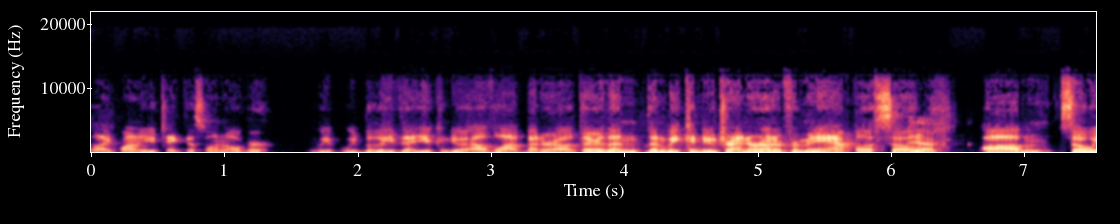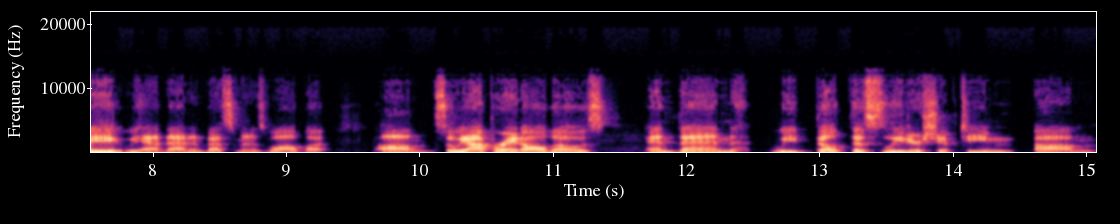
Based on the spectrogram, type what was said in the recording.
like why don't you take this one over? We we believe that you can do a hell of a lot better out there than than we can do trying to run it from Minneapolis. So yeah. um, so we we had that investment as well. But um, so we operate all those, and then we built this leadership team um,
